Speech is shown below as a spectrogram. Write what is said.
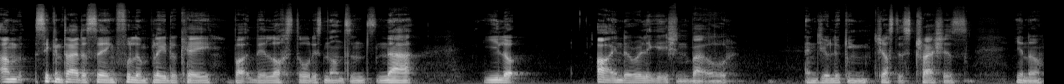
I'm sick and tired of saying Fulham played okay, but they lost all this nonsense. Nah, you lot are in the relegation battle, and you're looking just as trash as you know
